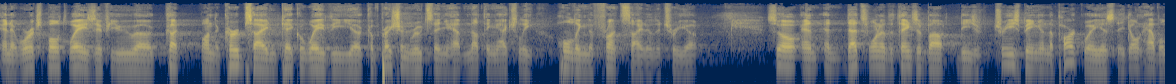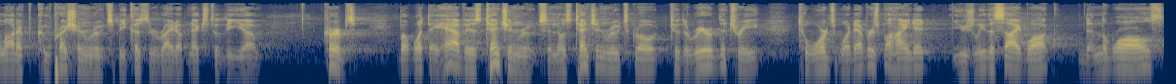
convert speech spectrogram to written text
And it works both ways. If you uh, cut on the curb side and take away the uh, compression roots, then you have nothing actually holding the front side of the tree up. So, and, and that's one of the things about these trees being in the parkway is they don't have a lot of compression roots because they're right up next to the um, curbs. But what they have is tension roots, and those tension roots grow to the rear of the tree towards whatever's behind it, usually the sidewalk, then the walls,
